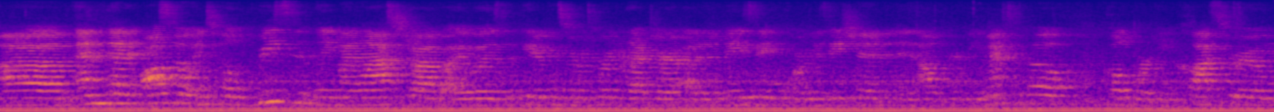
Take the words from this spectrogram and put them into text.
Um, and then also until recently, my last job, I was the theater conservatory director at an amazing organization in Albuquerque, New Mexico called Working Classroom.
